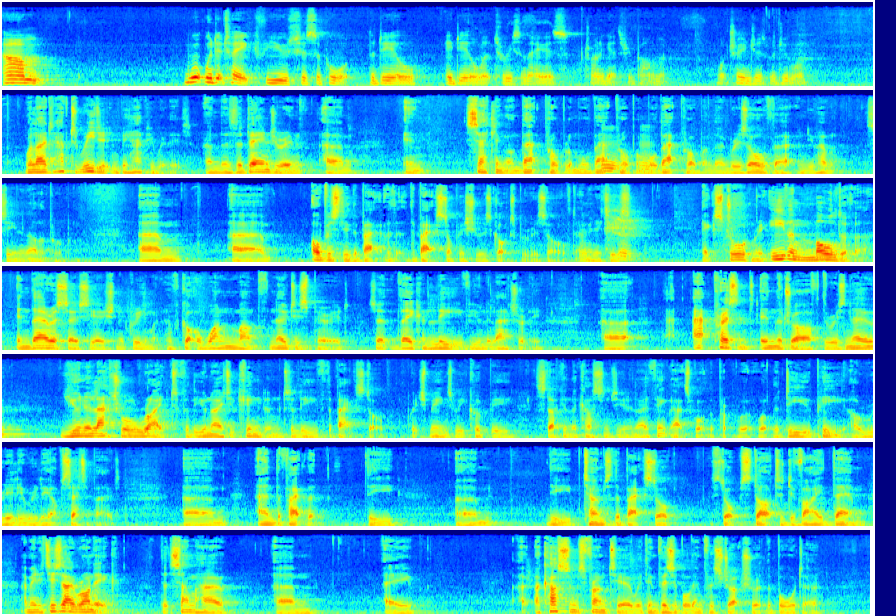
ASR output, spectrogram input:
Um, what would it take for you to support the deal, a deal that Theresa May is trying to get through Parliament? What changes would you want? Well, I'd have to read it and be happy with it. And there's a danger in, um, in settling on that problem or that mm, problem mm. or that problem, then resolve that, and you haven't seen another problem. Um, um, obviously, the, back, the backstop issue has got to be resolved. I mean, it is extraordinary. Even Moldova, in their association agreement, have got a one month notice period so that they can leave unilaterally. Uh, at present, in the draft, there is no unilateral right for the United Kingdom to leave the backstop, which means we could be stuck in the customs union. I think that's what the, what the DUP are really, really upset about. Um, and the fact that the um, the terms of the backstop stop, start to divide them. I mean, it is ironic that somehow um, a, a customs frontier with invisible infrastructure at the border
